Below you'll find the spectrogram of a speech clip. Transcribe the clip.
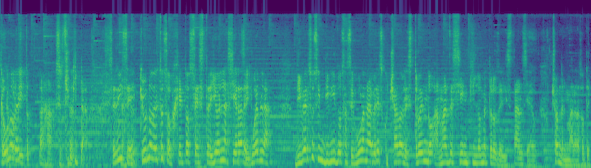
que uno de cortito. Ajá, chiquita. Se dice que uno de estos objetos se estrelló en la Sierra de. Puebla. Diversos individuos aseguran haber escuchado el estruendo a más de 100 kilómetros de distancia. Escucharon el madrazote.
